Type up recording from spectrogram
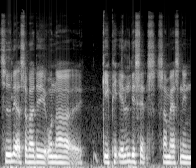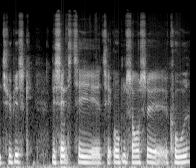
Tidligere så var det under øh, GPL-licens, som er sådan en typisk licens til, til open source øh, kode.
